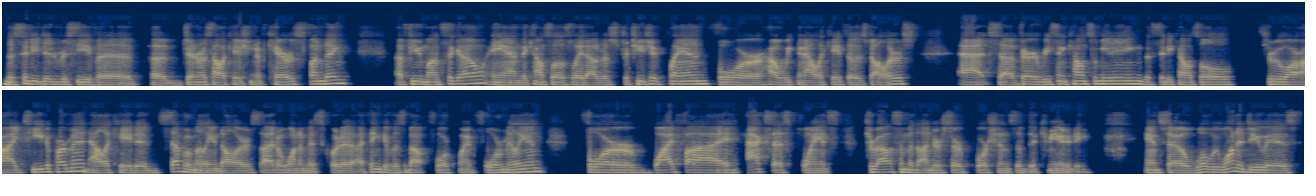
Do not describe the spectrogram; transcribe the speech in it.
the city did receive a, a, generous allocation of CARES funding a few months ago, and the council has laid out a strategic plan for how we can allocate those dollars. At a very recent council meeting, the city council, through our IT department, allocated several million dollars. I don't want to misquote it. I think it was about 4.4 million for Wi-Fi access points throughout some of the underserved portions of the community. And so what we want to do is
